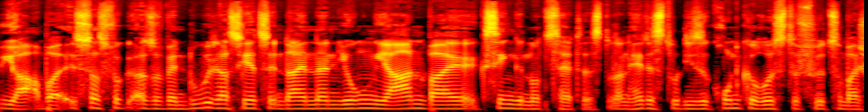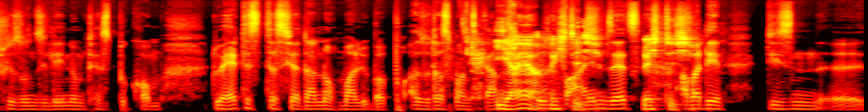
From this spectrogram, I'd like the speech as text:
ja, aber ist das wirklich, also wenn du das jetzt in deinen jungen Jahren bei Xing genutzt hättest und dann hättest du diese Grundgerüste für zum Beispiel so einen Selenium-Test bekommen, du hättest das ja dann nochmal über, also dass man es ganz ja, ja, richtig, einsetzt. Richtig. Aber den, diesen, äh,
